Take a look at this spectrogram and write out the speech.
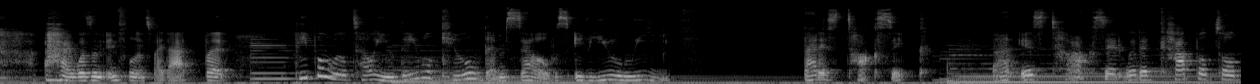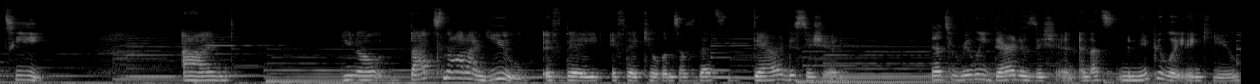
I wasn't influenced by that, but people will tell you they will kill themselves if you leave. That is toxic. That is toxic with a capital T. And you know, that's not on you if they if they kill themselves. That's their decision. That's really their decision and that's manipulating you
